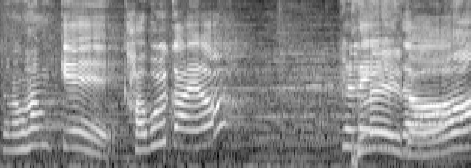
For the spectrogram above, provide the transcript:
그럼 함께 가볼까요? 플레이 더 플레이 더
